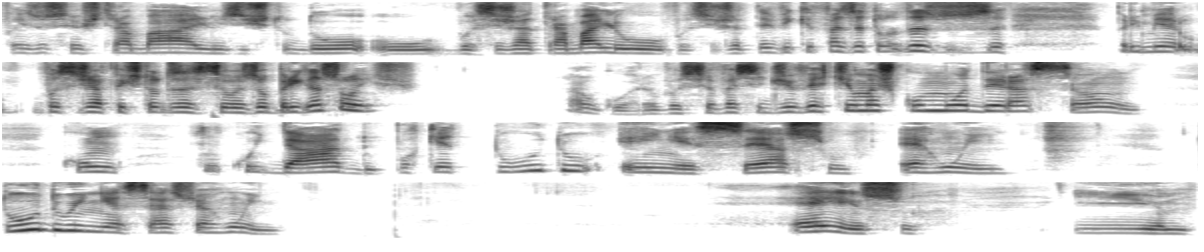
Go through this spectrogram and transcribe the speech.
fez os seus trabalhos, estudou, ou você já trabalhou, você já teve que fazer todas as. Primeiro, você já fez todas as suas obrigações. Agora você vai se divertir, mas com moderação, com, com cuidado, porque tudo em excesso é ruim. Tudo em excesso é ruim. É isso. E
